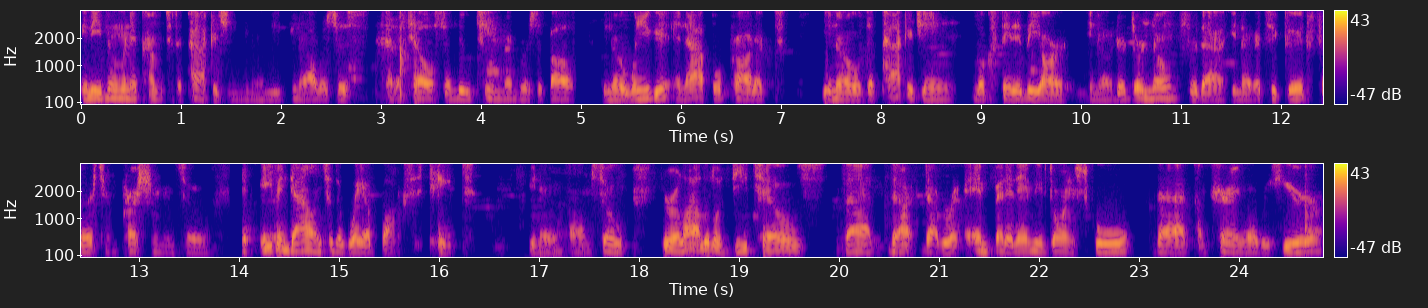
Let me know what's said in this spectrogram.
and even when it comes to the packaging, you know, you, you know, I was just had to tell some new team members about, you know, when you get an Apple product, you know, the packaging looks state of the art. You know, they're, they're known for that. You know, it's a good first impression. And so even down to the way a box is taped, You know, um, so there are a lot of little details that that that were embedded in me during school that I'm carrying over here.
